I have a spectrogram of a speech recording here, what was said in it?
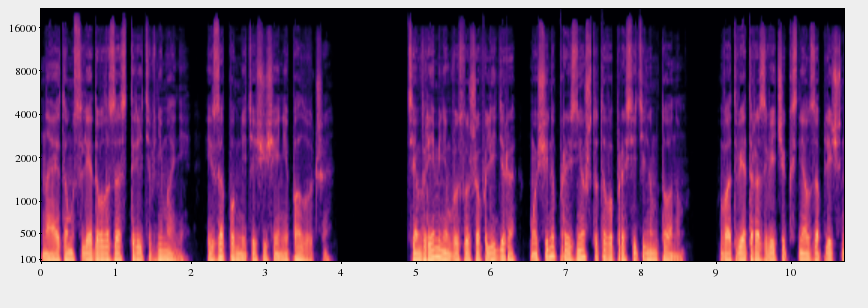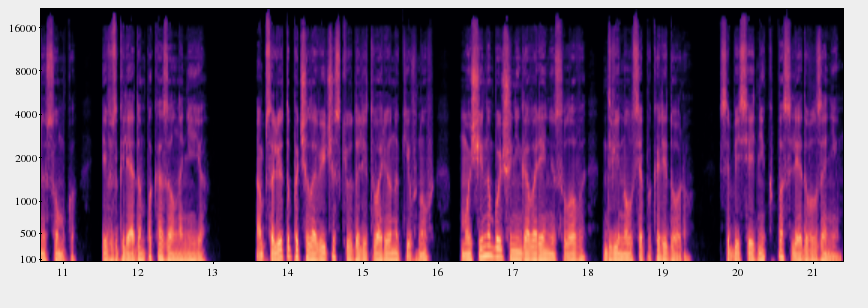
На этом следовало заострить внимание и запомнить ощущение получше. Тем временем, выслушав лидера, мужчина произнес что-то вопросительным тоном. В ответ разведчик снял заплечную сумку и взглядом показал на нее. Абсолютно по-человечески удовлетворенно кивнув, мужчина, больше не говоря ни слова, двинулся по коридору. Собеседник последовал за ним.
